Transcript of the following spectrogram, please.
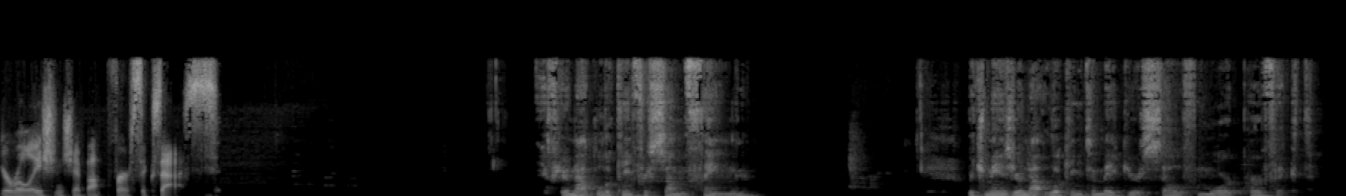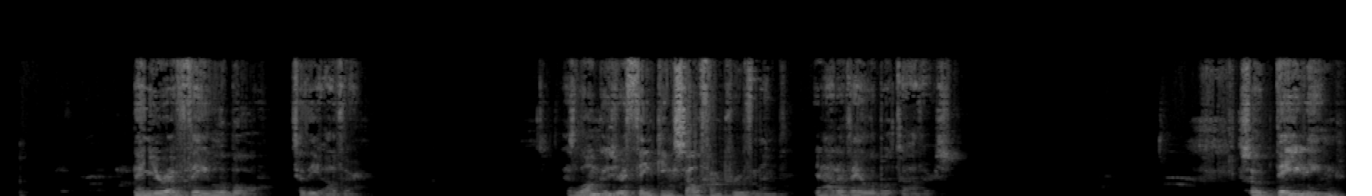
your relationship up for success? If you're not looking for something which means you're not looking to make yourself more perfect. Then you're available to the other. As long as you're thinking self improvement, you're not available to others. So, dating,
